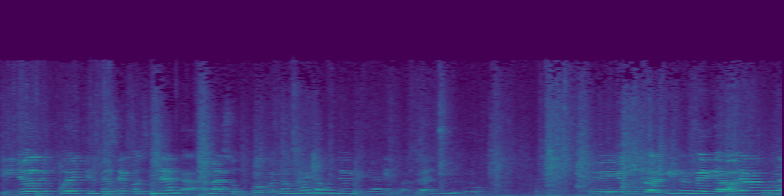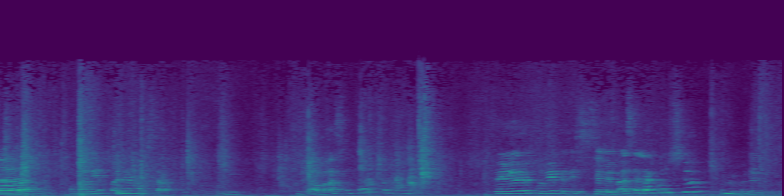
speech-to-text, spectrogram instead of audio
Y yo después que empecé a cocinar, amaso un poco nomás y las mañana me quedan igual, blanditas. Eh, en un ratito, en media hora, hago como 10 panes amasados. No amaso tanto. Pero yo he descubierto que si se me pasa la cocción, se me pone duro.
